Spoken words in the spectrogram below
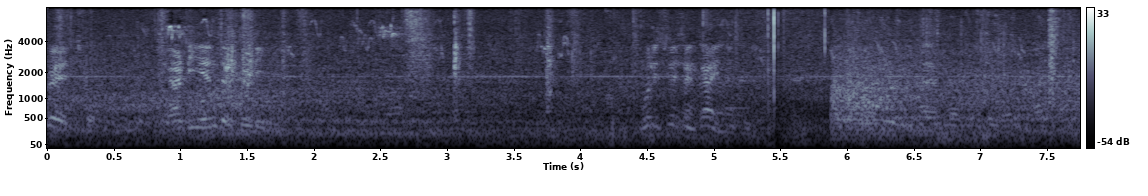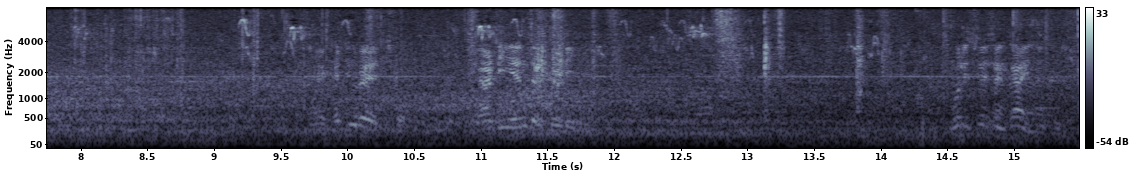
ખજૂરાય છો. ગાડી અંદર પડી પોલીસ સ્ટેશન કાંઈ નથી. ખજૂરાય છો. ગાડી અંદર પડી પોલીસ સ્ટેશન કાંઈ નથી.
